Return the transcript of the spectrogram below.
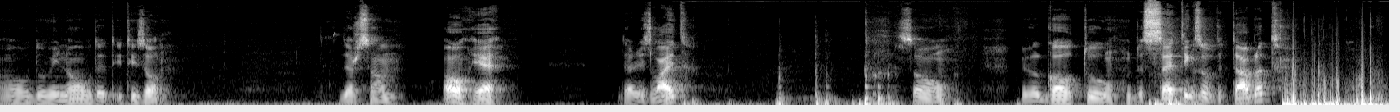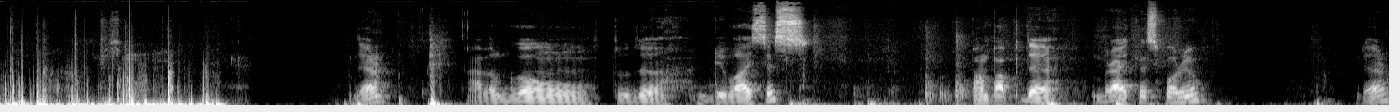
How do we know that it is on? There's some oh yeah. There is light. So we will go to the settings of the tablet. There. I will go to the devices. Pump up the brightness for you. There.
